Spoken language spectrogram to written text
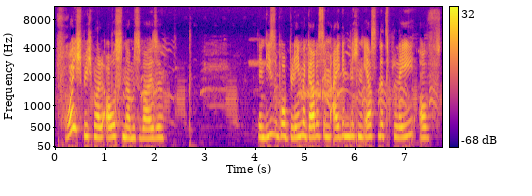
freue ich mich mal ausnahmsweise. Denn diese Probleme gab es im eigentlichen ersten Let's Play, auf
